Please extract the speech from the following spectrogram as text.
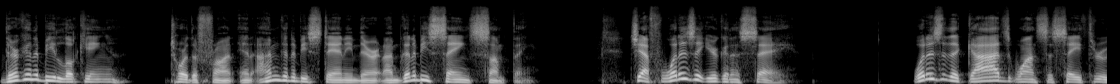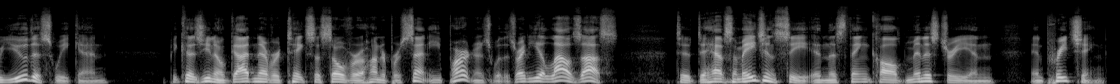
they're going to be looking toward the front and I'm going to be standing there and I'm going to be saying something. Jeff, what is it you're going to say? What is it that God wants to say through you this weekend? Because, you know, God never takes us over 100%. He partners with us, right? He allows us to, to have some agency in this thing called ministry and, and preaching.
